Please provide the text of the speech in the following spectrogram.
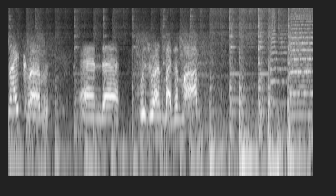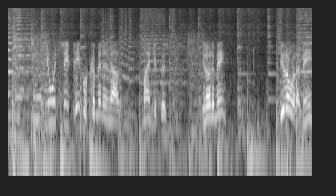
nightclub, and uh, was run by the mob. You would see people come in and out and mind your business. You know what I mean? You know what I mean.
